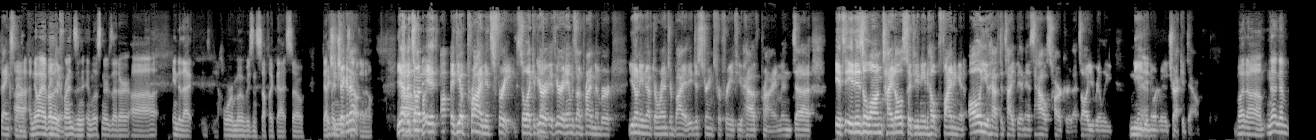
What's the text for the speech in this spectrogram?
Thanks, man. uh, I know I have Thank other you. friends and, and listeners that are uh, into that horror movies and stuff like that. So definitely check it out. That out. Yeah, if it's Uh, on but- it, uh, if you have Prime, it's free. So like if Yeah. you're if you're an Amazon Prime member, you don't even have to rent or buy it. It just streams for free if you have Prime. And uh it's it is a long title, so if you need help finding it, all you have to type in is House Harker. That's all you really need Yeah. in order to track it down. But um, no, no.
